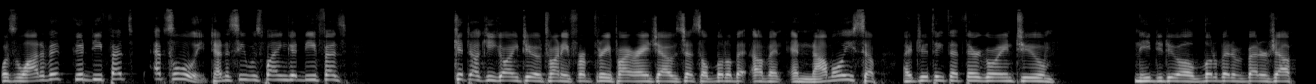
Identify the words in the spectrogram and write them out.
was a lot of it good defense? Absolutely. Tennessee was playing good defense. Kentucky going to 20 from three point range. That was just a little bit of an anomaly. So I do think that they're going to need to do a little bit of a better job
